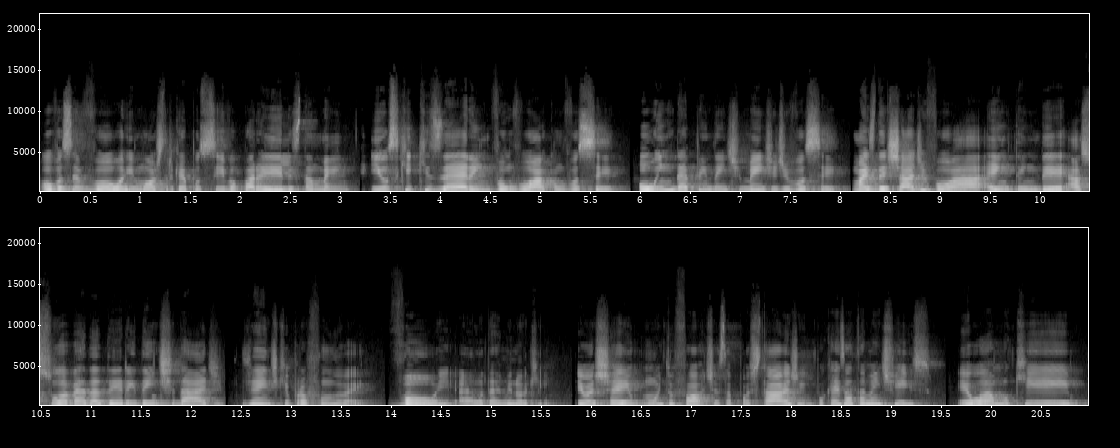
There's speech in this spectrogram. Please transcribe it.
ou você voa e mostra que é possível para eles também. E os que quiserem vão voar com você, ou independentemente de você. Mas deixar de voar é entender a sua verdadeira identidade. Gente, que profundo, velho. Voe! Ela terminou aqui. Eu achei muito forte essa postagem, porque é exatamente isso. Eu amo que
